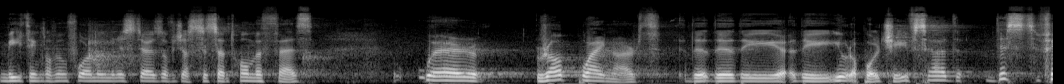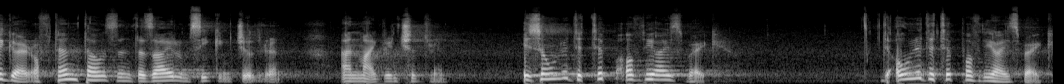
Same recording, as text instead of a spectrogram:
meeting of informal ministers of justice and home affairs, where Rob Wainwright, the, the, the, the Europol chief, said this figure of 10,000 asylum seeking children and migrant children is only the tip of the iceberg. The, only the tip of the iceberg.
